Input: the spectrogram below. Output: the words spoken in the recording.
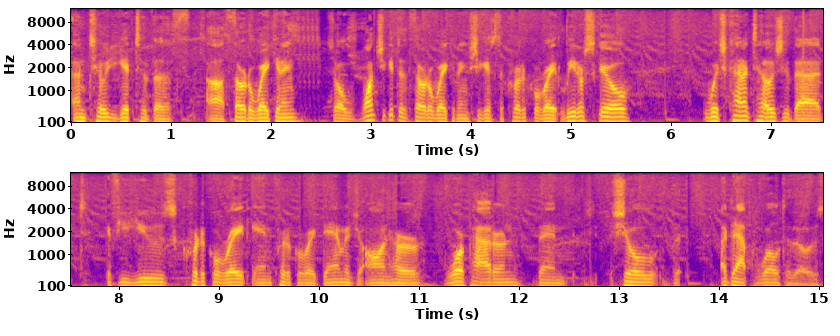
until you get to the uh, third awakening. So once you get to the third awakening, she gets the critical rate leader skill, which kind of tells you that if you use critical rate and critical rate damage on her war pattern then she'll adapt well to those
